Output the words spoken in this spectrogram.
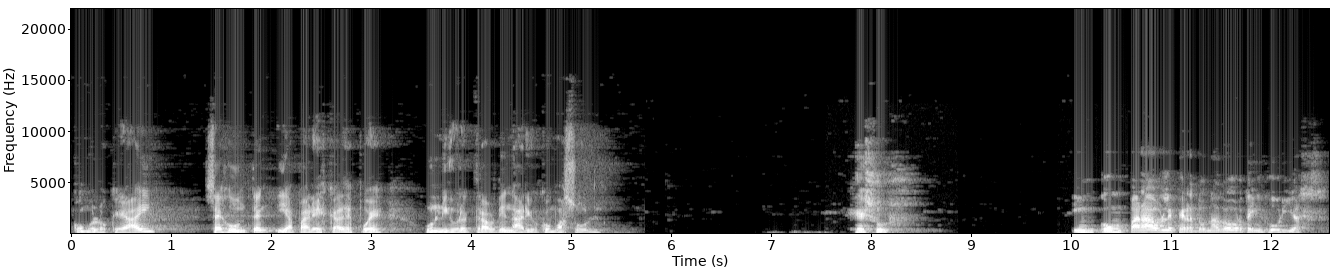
como lo que hay se junten y aparezca después un libro extraordinario como Azul. Jesús, incomparable perdonador de injurias,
